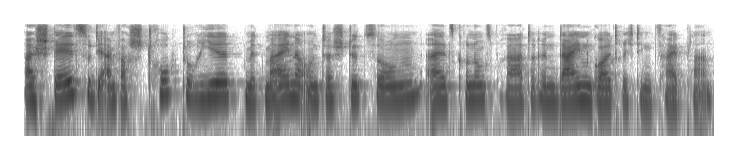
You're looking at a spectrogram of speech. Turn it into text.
erstellst du dir einfach strukturiert mit meiner Unterstützung als Gründungsberaterin deinen goldrichtigen Zeitplan.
